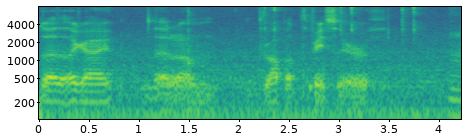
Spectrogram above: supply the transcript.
the other guy that um dropped off the face of the earth. Hmm.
